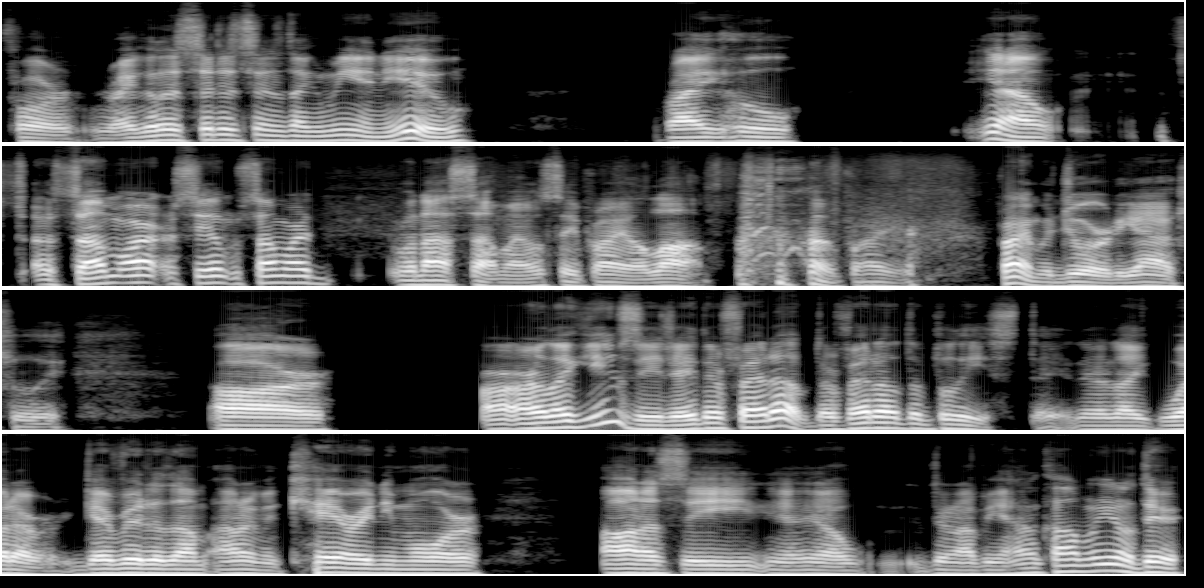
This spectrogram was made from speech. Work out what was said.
for regular citizens like me and you, right? Who, you know, uh, some are, some, some are, well, not some, I would say probably a lot, probably, probably majority actually, are are, like you, CJ. They're fed up. They're fed up the police. They, they're like, whatever, get rid of them. I don't even care anymore. Honestly, you know, they're not being held accountable. You know, they're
